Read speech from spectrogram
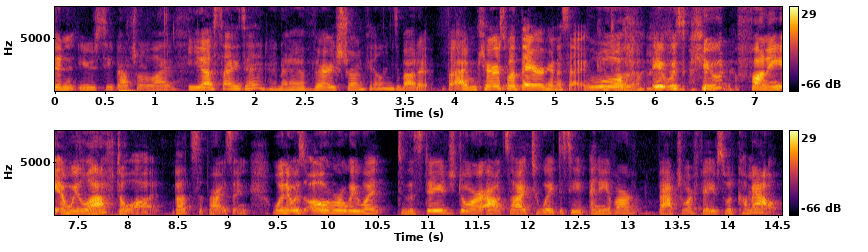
Didn't you see Bachelor Live? Yes, I did, and I have very strong feelings about it. But I'm curious what they are gonna say. Continue. Ugh, it was cute, funny, and we laughed a lot. That's surprising. When it was over, we went to the stage door outside to wait to see if any of our Bachelor faves would come out.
